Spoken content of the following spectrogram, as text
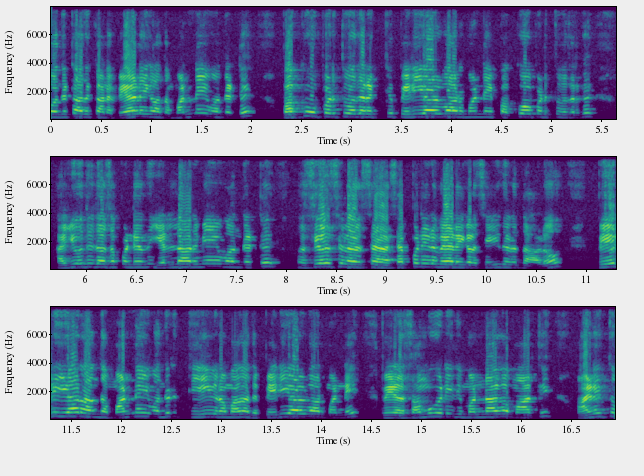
வந்துட்டு அதுக்கான வேலைகள் அந்த மண்ணை வந்துட்டு பக்குவப்படுத்துவதற்கு பெரியாழ்வார் மண்ணை பக்குவப்படுத்துவதற்கு அயோத்திதாச பண்ணிருந்து எல்லாருமே வந்துட்டு சில சில செ- செப்பனிட வேலைகளை செய்திருந்தாலும் பெரியார் அந்த மண்ணை வந்துட்டு தீவிரமாக அந்த பெரியாழ்வார் மண்ணை சமூக நீதி மண்ணாக மாற்றி அனைத்து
